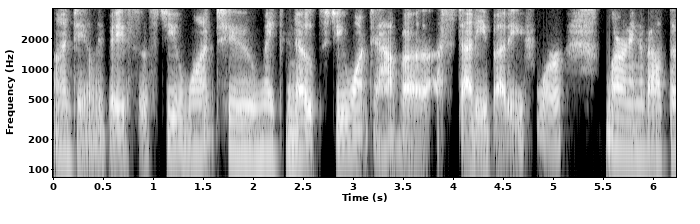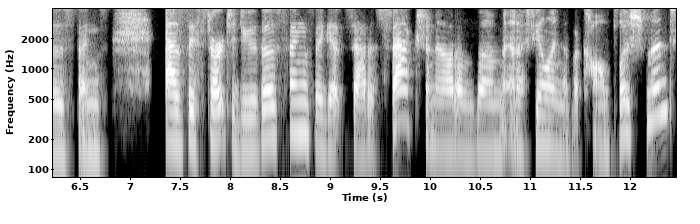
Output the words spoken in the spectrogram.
on a daily basis? Do you want to make notes? Do you want to have a, study buddy for learning about those things? As they start to do those things, they get satisfaction out of them and a feeling of accomplishment.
